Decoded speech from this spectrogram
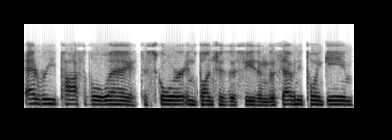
every possible way to score in bunches this season. The 70 point game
